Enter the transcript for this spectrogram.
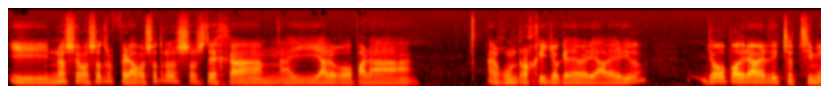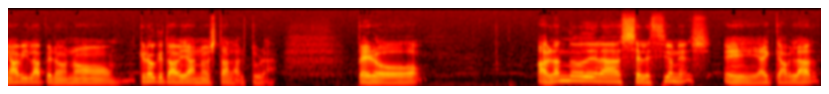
Y no sé vosotros, pero a vosotros os deja ahí algo para algún rojillo que debería haber ido. Yo podría haber dicho Chimi Ávila, pero no creo que todavía no está a la altura. Pero hablando de las selecciones, eh, hay que hablar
